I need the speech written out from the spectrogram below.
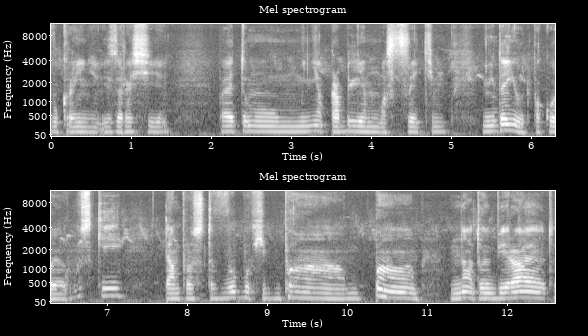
в Украине из-за России. Поэтому меня проблема с этим. Не дают покоя русские. Там просто выбухи. Бам! Бам! НАТО убирают.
